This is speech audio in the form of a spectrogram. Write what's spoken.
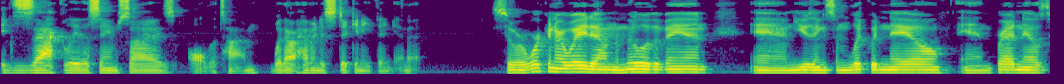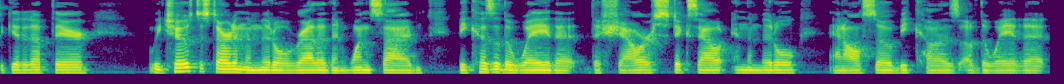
exactly the same size all the time without having to stick anything in it. So we're working our way down the middle of the van and using some liquid nail and brad nails to get it up there. We chose to start in the middle rather than one side because of the way that the shower sticks out in the middle and also because of the way that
